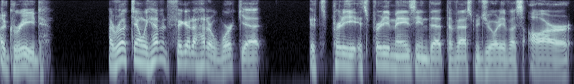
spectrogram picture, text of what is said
Agreed i wrote down we haven't figured out how to work yet. It's pretty it's pretty amazing that the vast majority of us are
